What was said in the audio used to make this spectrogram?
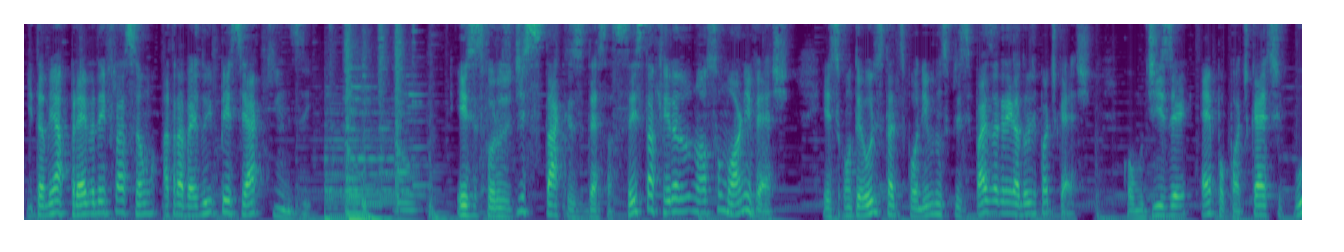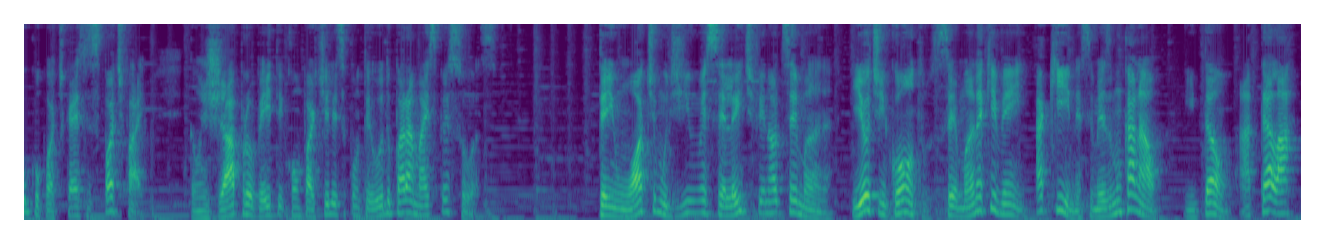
e também a prévia da inflação através do IPCA 15. Esses foram os destaques desta sexta-feira do nosso Morning Invest. Esse conteúdo está disponível nos principais agregadores de podcast, como Deezer, Apple Podcast, Google Podcast e Spotify. Então já aproveita e compartilhe esse conteúdo para mais pessoas. Tenha um ótimo dia e um excelente final de semana. E eu te encontro semana que vem, aqui nesse mesmo canal. Então, até lá!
